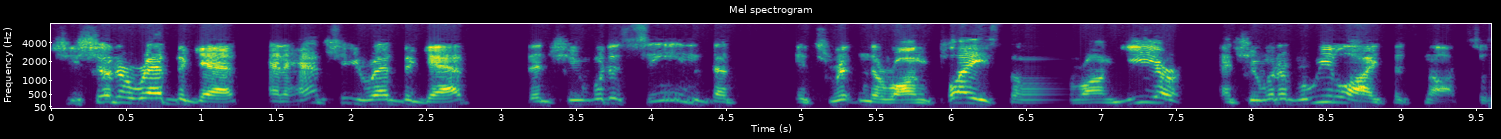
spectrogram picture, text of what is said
She should have read the get, and had she read the get, then she would have seen that it's written the wrong place, the wrong year, and she would have realized it's not. So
